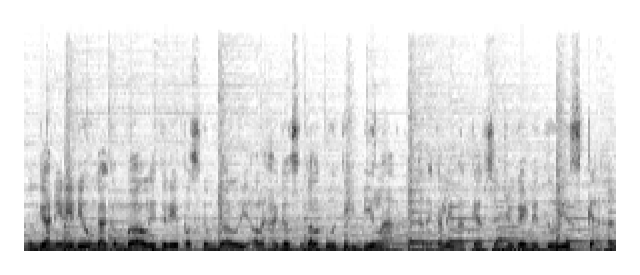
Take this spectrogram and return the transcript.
Unggahan ini diunggah kembali, direpost kembali oleh Hagal Sendal Putih bilang Ada kalimat caption juga yang dituliskan.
